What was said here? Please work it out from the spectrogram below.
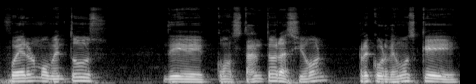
fueron momentos de constante oración. Recordemos que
